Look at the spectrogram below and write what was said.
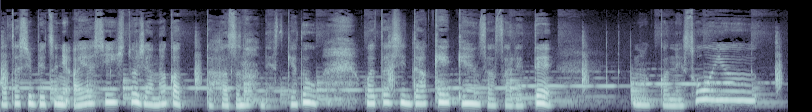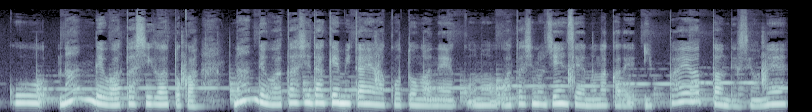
私別に怪しい人じゃなかったはずなんですけど私だけ検査されてなんかねそういうこうなんで私がとかなんで私だけみたいなことがねこの私の人生の中でいっぱいあったんですよね。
